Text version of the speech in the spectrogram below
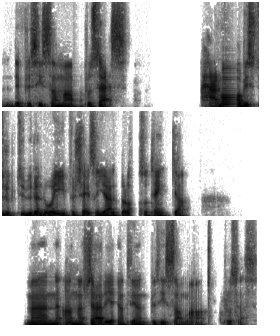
det är precis samma process. Här har vi strukturen då i och för sig som hjälper oss att tänka. Men annars är det egentligen precis samma process.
